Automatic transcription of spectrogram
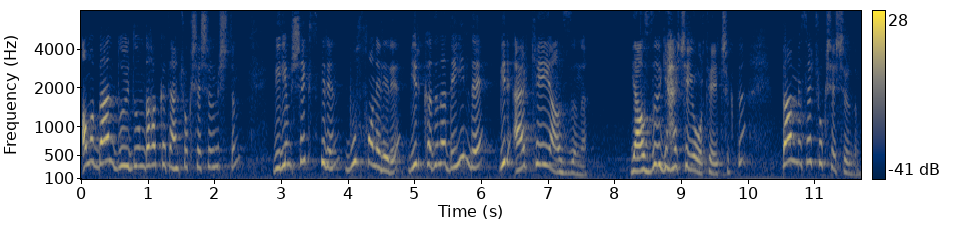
Ama ben duyduğumda hakikaten çok şaşırmıştım. William Shakespeare'in bu soneleri bir kadına değil de bir erkeğe yazdığını, yazdığı gerçeği ortaya çıktı. Ben mesela çok şaşırdım.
